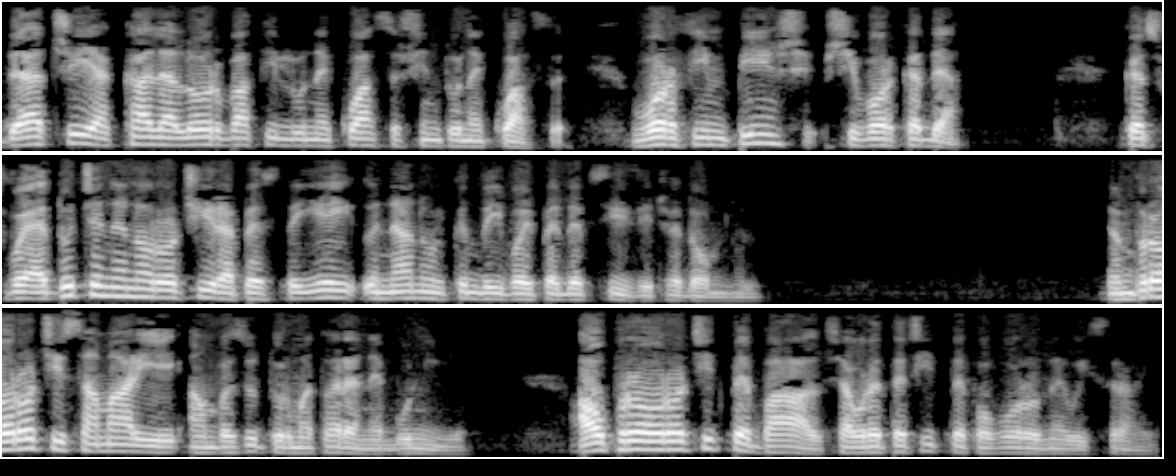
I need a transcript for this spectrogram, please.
De aceea calea lor va fi lunecoasă și întunecoasă, vor fi împinși și vor cădea, căci voi aduce nenorocirea peste ei în anul când îi voi pedepsi, zice Domnul. În prorocii Samariei am văzut următoarea nebunie. Au prorocit pe Baal și au rătăcit pe poporul meu Israel.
